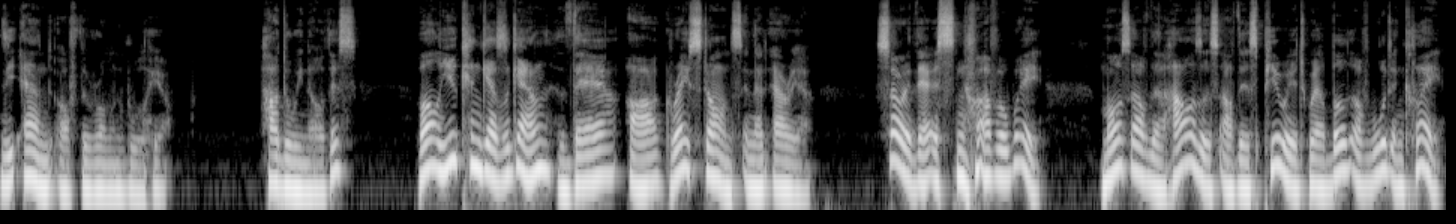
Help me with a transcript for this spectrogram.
the end of the Roman rule here. How do we know this? Well, you can guess again, there are gravestones in that area. Sorry, there is no other way. Most of the houses of this period were built of wood and clay.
